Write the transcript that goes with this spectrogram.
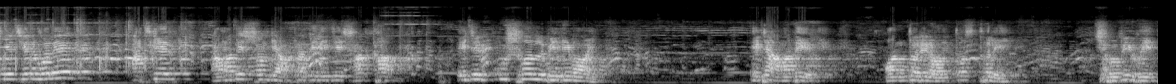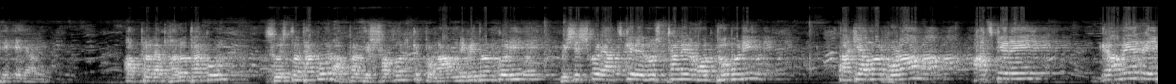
চেয়েছেন বলে আজকের আমাদের সঙ্গে আপনাদের এই যে সাক্ষাৎ, এই যে কুশল বিনিময়, এটা আমাদের অন্তরের অন্তঃস্থলে ছবি হয়ে থেকে যাবে। আপনারা ভালো থাকুন, সুস্থ থাকুন, আপনাদের সকলকে প্রণাম নিবেদন করি। বিশেষ করে আজকের অনুষ্ঠানের মধ্যমণি, তাকে আমার প্রণাম। আজকের এই গ্রামের এই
